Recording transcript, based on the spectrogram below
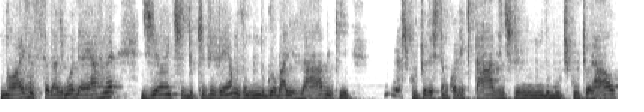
Nós, na sociedade moderna, diante do que vivemos, um mundo globalizado, em que as culturas estão conectadas, a gente vive num mundo multicultural,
